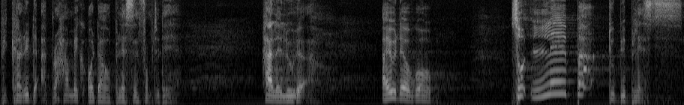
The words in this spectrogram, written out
be carried the Abrahamic order of blessing from today. Hallelujah. Are you there? Go So labor to be blessed.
